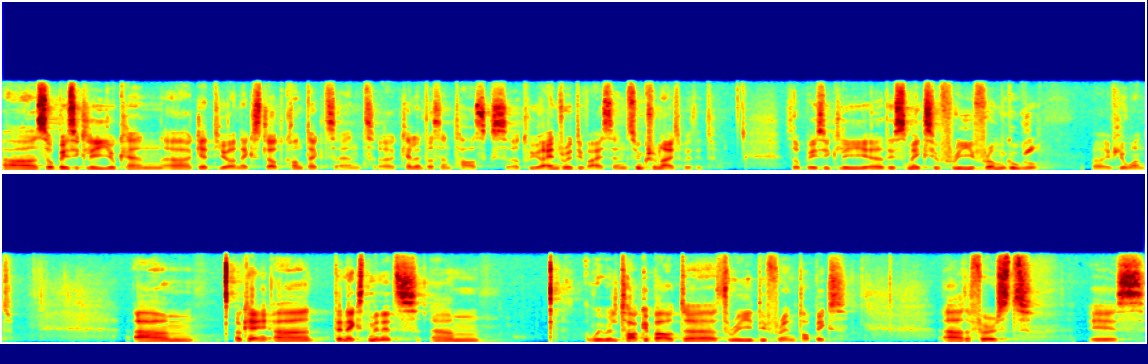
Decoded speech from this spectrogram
Uh, so basically you can uh, get your Nextcloud contacts and uh, calendars and tasks uh, to your Android device and synchronize with it. So basically uh, this makes you free from Google if you want. Um, okay, the next minutes um, we will talk about three different topics. the first is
